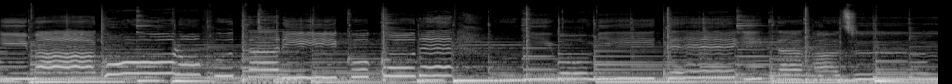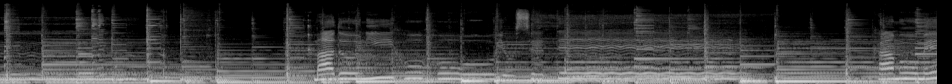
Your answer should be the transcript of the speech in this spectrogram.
今頃二人ここで海を見ていたはず。窓に頬を寄せてかもめ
